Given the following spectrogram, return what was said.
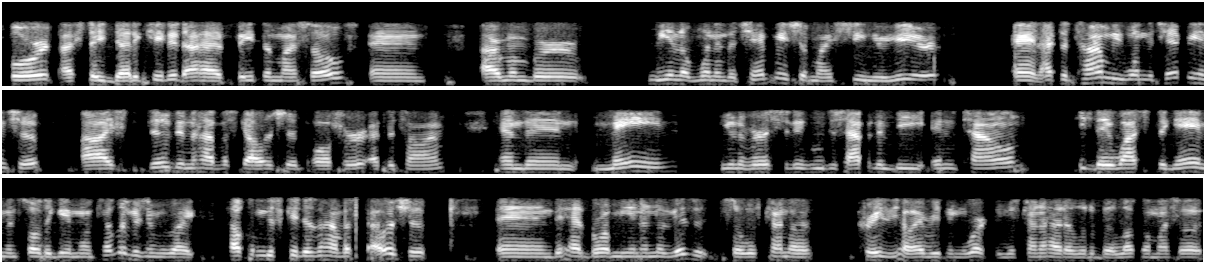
sport. I stayed dedicated. I had faith in myself, and I remember we ended up winning the championship my senior year. And at the time we won the championship, I still didn't have a scholarship offer at the time. And then Maine University, who just happened to be in town, he, they watched the game and saw the game on television. Was like, how come this kid doesn't have a scholarship? And they had brought me in on a visit, so it was kind of crazy how everything worked. It was kind of had a little bit of luck on my side.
